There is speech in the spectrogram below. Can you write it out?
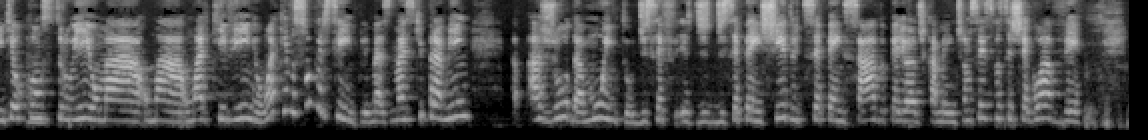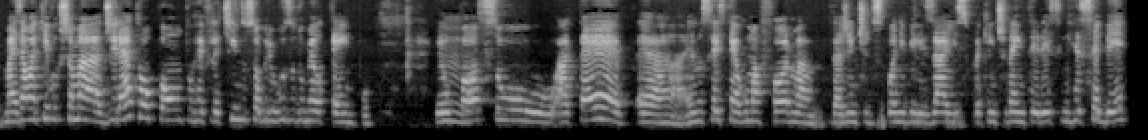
em que eu construí uma, uma, um arquivinho, um arquivo super simples, mas, mas que para mim ajuda muito de ser, de, de, ser preenchido e de ser pensado periodicamente. Eu não sei se você chegou a ver, mas é um arquivo que chama Direto ao Ponto, refletindo sobre o uso do meu tempo. Eu hum. posso até, é, eu não sei se tem alguma forma da gente disponibilizar isso para quem tiver interesse em receber,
